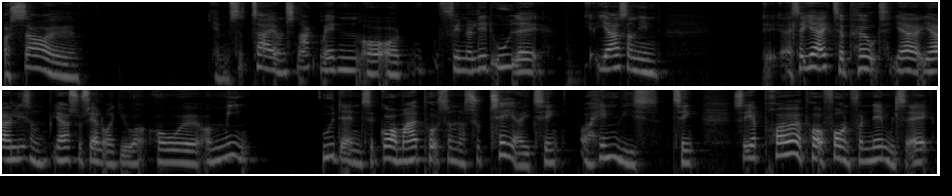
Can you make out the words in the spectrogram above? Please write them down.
Og så, øh, jamen, så tager jeg jo en snak med den og, og finder lidt ud af, jeg er sådan en, øh, altså jeg er ikke terapeut, jeg, jeg er ligesom, jeg er socialrådgiver, og, øh, og min uddannelse går meget på sådan at sortere i ting og henvise ting. Så jeg prøver på at få en fornemmelse af,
